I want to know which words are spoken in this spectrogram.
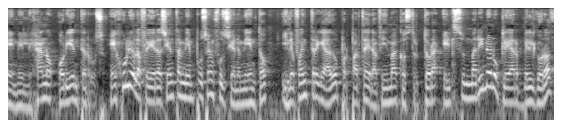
En el lejano oriente ruso. En julio la federación también puso en funcionamiento y le fue entregado por parte de la firma constructora el submarino nuclear Belgorod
